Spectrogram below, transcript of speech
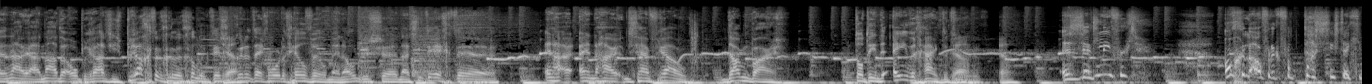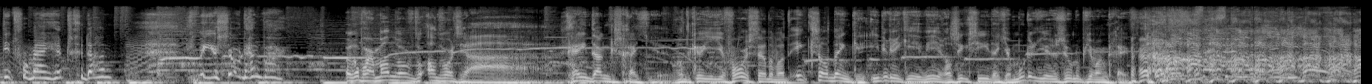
eh, nou ja, na de operatie is prachtig eh, gelukt. Hè. Ze Ja. kunnen tegenwoordig heel veel, Menno. Dus eh nou, het ziet er echt... eh, en haar, en haar, zijn vrouw, dankbaar. Tot in de eeuwigheid natuurlijk. Ja, ja. En ze zegt, lieverd, ongelooflijk fantastisch dat je dit voor mij hebt gedaan. Ik ben je zo dankbaar. Waarop haar man antwoordt, ja, geen dank, schatje. Want kun je je voorstellen wat ik zal denken... iedere keer weer als ik zie dat je moeder je een zoen op je wang geeft.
